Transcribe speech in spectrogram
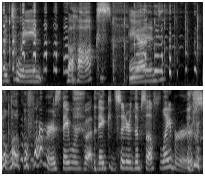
between the hawks and the local farmers they were they considered themselves laborers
